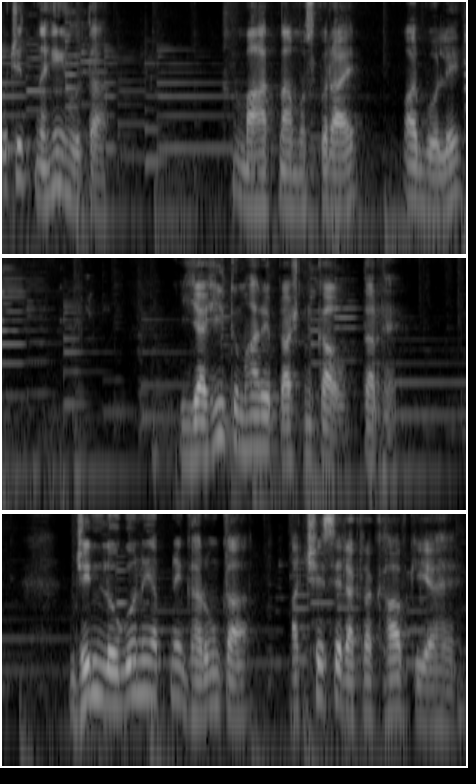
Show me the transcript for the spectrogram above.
उचित नहीं होता। महात्मा मुस्कुराए और बोले, यही तुम्हारे प्रश्न का उत्तर है। जिन लोगों ने अपने घरों का अच्छे से रखरखाव किया है,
